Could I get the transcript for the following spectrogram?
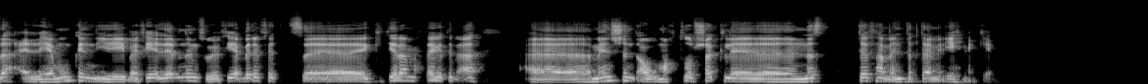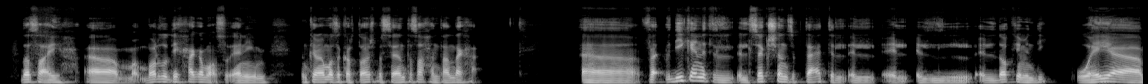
لا اللي هي ممكن يبقى فيها learnings ويبقى فيها benefits آه كتيرة محتاجة تبقى mentioned آه أو محطوطة بشكل الناس تفهم أنت بتعمل إيه هناك يعني. ده صحيح. آه برضو دي حاجة مقصود يعني يمكن أنا ما ذكرتهاش بس أنت صح أنت عندك حق. آه فدي كانت ال sections بتاعت ال document دي. وهي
